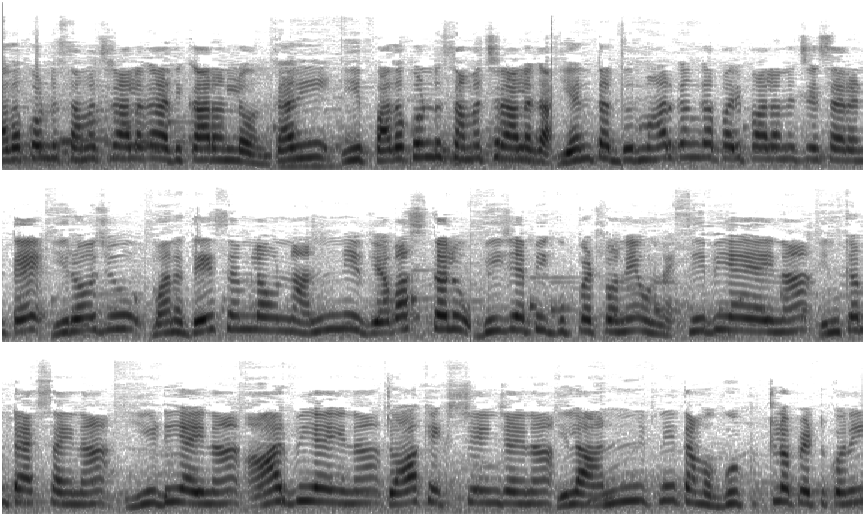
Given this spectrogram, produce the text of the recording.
పదకొండు సంవత్సరాలుగా అధికారంలో ఉంది. కానీ ఈ పదకొండు సంవత్సరాలుగా ఎంత దుర్మార్గంగా పరిపాలన చేశారంటే ఈ రోజు మన దేశంలో ఉన్న అన్ని వ్యవస్థలు బీజేపీ గుప్పెట్లోనే ఉన్నాయి. సిబిఐ అయినా ఇన్కమ్ ట్యాక్స్ అయినా ఈడీ అయినా ఆర్బీఐ అయినా స్టాక్ ఎక్స్చేంజ్ అయినా ఇలా అన్నిటినీ తమ గుప్పిట్లో పెట్టుకొని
